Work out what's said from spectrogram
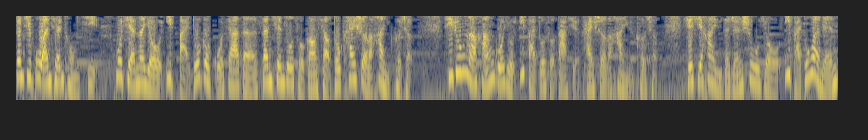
根据不完全统计，目前呢有一百多个国家的三千多所高校都开设了汉语课程，其中呢韩国有一百多所大学开设了汉语课程，学习汉语的人数有一百多万人。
